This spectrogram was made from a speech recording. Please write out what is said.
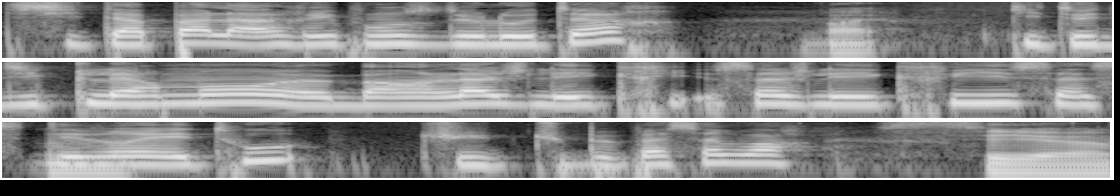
si t'as pas la réponse de l'auteur, Ouais. qui te dit clairement, euh, ben là, je l'ai écrit, ça, je l'ai écrit, ça, c'était Mhm. vrai et tout, tu, tu peux pas savoir. C'est euh,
